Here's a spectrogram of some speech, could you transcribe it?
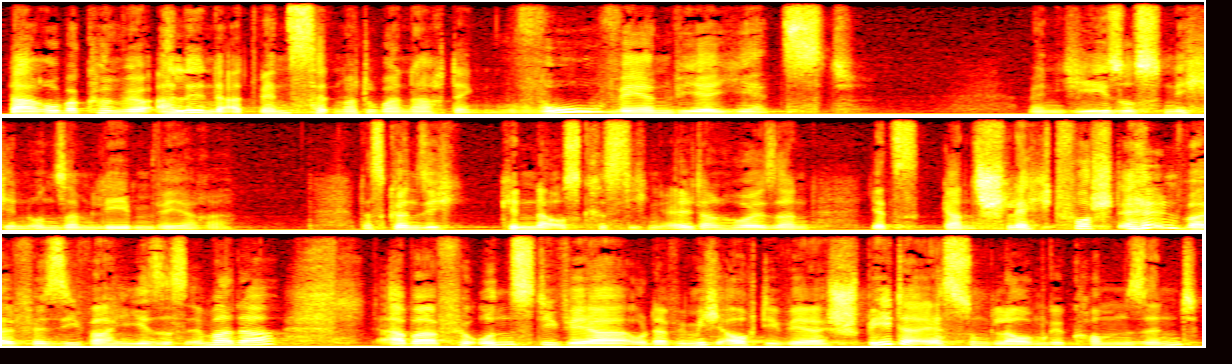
darüber können wir alle in der Adventszeit mal drüber nachdenken. Wo wären wir jetzt, wenn Jesus nicht in unserem Leben wäre? Das können sich Kinder aus christlichen Elternhäusern jetzt ganz schlecht vorstellen, weil für sie war Jesus immer da. Aber für uns, die wir, oder für mich auch, die wir später erst zum Glauben gekommen sind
